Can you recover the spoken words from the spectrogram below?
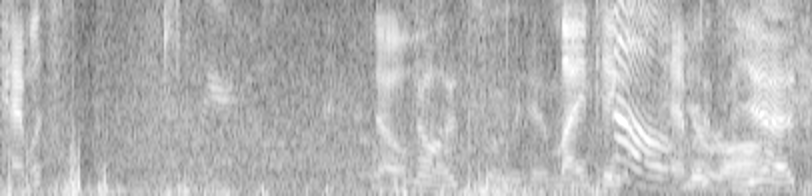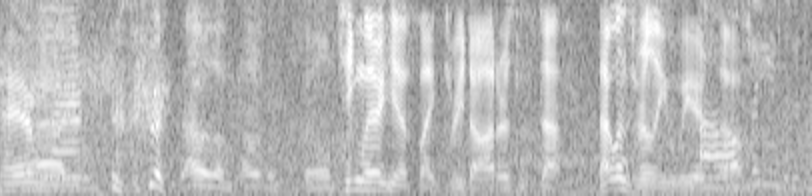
Hamlet? King Lear. No. No, it's totally him. Lion King No. is Hamlet. You're wrong. Yeah, it's Hamlet. That was on, that was on film. King Lear, he has like three daughters and stuff. That one's really weird Oh, I'm though. of a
